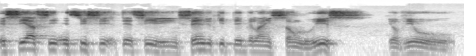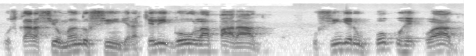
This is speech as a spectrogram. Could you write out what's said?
Esse, esse, esse incêndio que teve lá em São Luís, eu vi o, os caras filmando o Finger, aquele gol lá parado, o Finger um pouco recuado.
